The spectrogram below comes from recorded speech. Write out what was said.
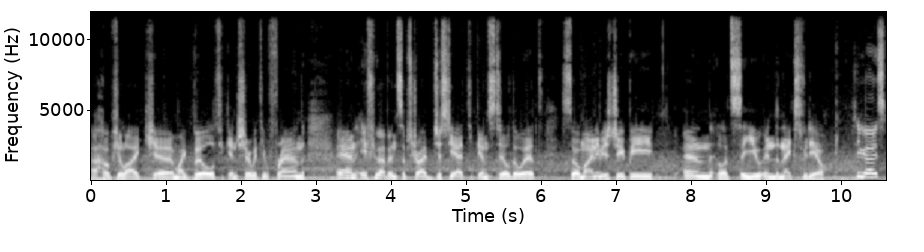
I hope you like uh, my build. You can share with your friend. And if you haven't subscribed just yet, you can still do it. So my name is JP and let's see you in the next video. See you guys.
